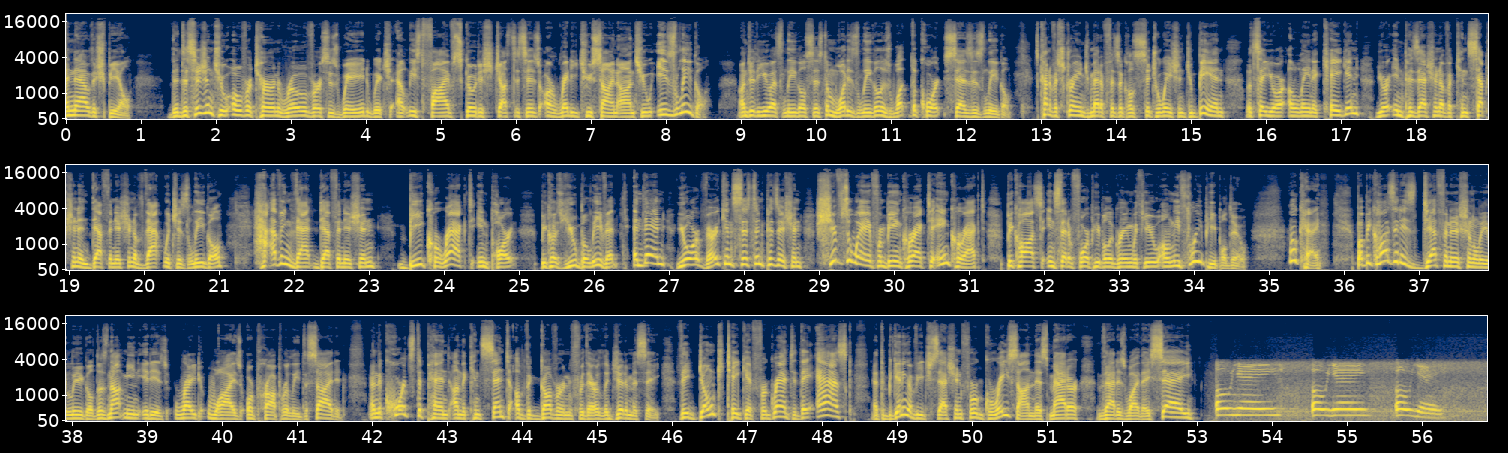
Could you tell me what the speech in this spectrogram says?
And now the spiel. The decision to overturn Roe versus Wade, which at least five SCOTUS justices are ready to sign on to, is legal. Under the US legal system, what is legal is what the court says is legal. It's kind of a strange metaphysical situation to be in. Let's say you're Elena Kagan, you're in possession of a conception and definition of that which is legal. Having that definition be correct in part because you believe it. And then your very consistent position shifts away from being correct to incorrect because instead of four people agreeing with you, only three people do. Okay. But because it is definitionally legal does not mean it is right, wise, or properly decided. And the courts depend on the consent of the governed for their legitimacy. They don't take it for granted. They ask at the beginning of each session for grace on this matter. That is why they say, Oh, yay, oh, yay, oh, yay.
